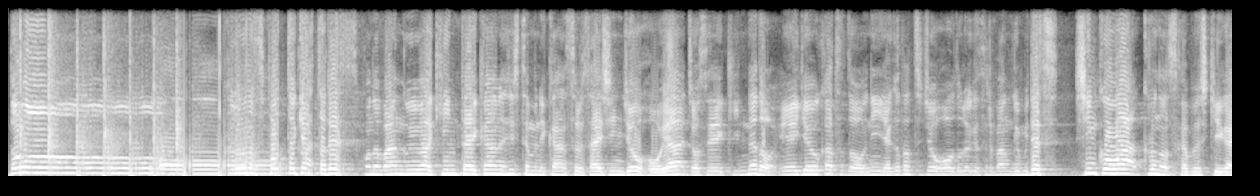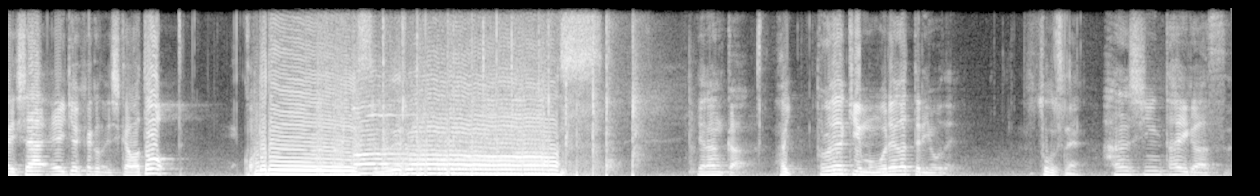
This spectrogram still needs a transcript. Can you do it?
どうもークロノスポッドキャストです。この番組は勤怠管理システムに関する最新情報や助成金など営業活動に役立つ情報をお届けする番組です。進行はクロノス株式会社営業企画の石川と、近藤でーす。お願いします。いやなんか、はい。プロ野球も盛り上がってるようで、そうですね。阪神タイガース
